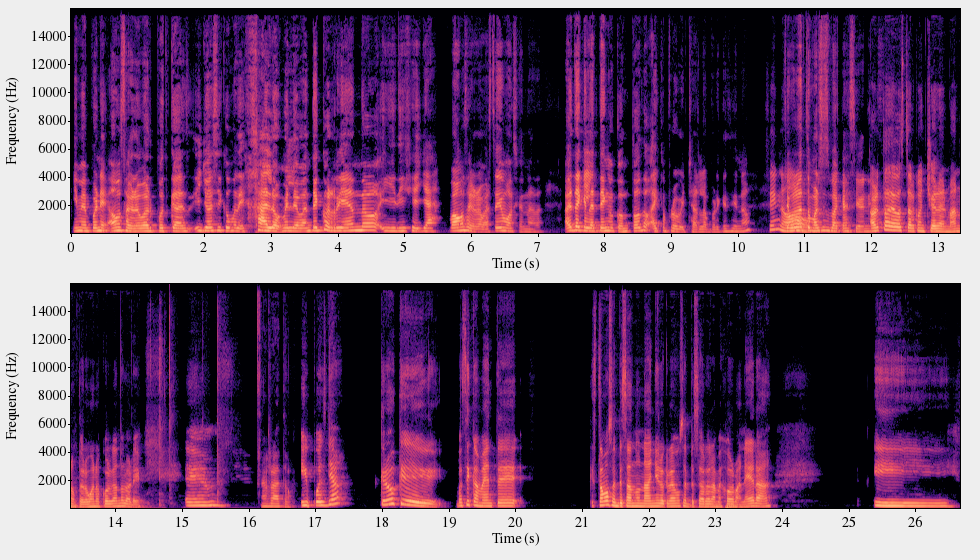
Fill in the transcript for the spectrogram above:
y me pone, vamos a grabar podcast y yo así como de jalo, me levanté corriendo y dije, ya, vamos a grabar, estoy emocionada. Ahorita que la tengo con todo, hay que aprovecharla porque si no, sí, no. se vuelve a tomar sus vacaciones. Ahorita debo estar con Chela en mano, pero bueno, colgando lo haré. Em, Al rato. Y pues ya, creo que básicamente estamos empezando un año y lo queremos empezar de la mejor manera. Y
